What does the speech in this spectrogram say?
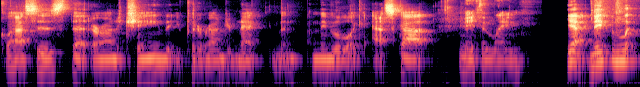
glasses that are on a chain that you put around your neck, and then maybe a little like ascot. Nathan Lane. Yeah, Nathan. La-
